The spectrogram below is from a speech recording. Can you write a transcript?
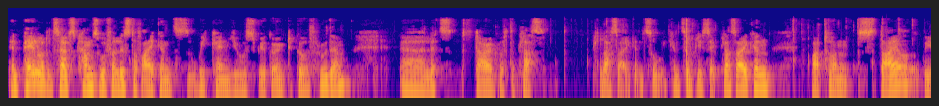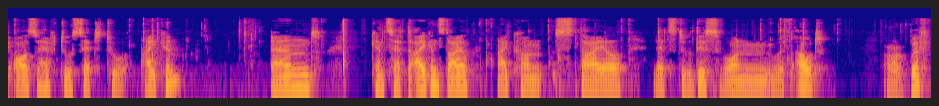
and payload itself comes with a list of icons we can use. We're going to go through them. Uh, let's start with the plus plus icon. So we can simply say plus icon, button style. We also have to set to icon and can set the icon style, icon style. Let's do this one without or with,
